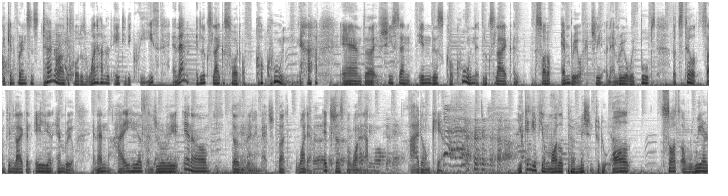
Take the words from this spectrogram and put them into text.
You can, for instance, turn around the photos 180 degrees and then it looks like a sort of cocoon. and uh, if she's then in this cocoon, it looks like an sort of embryo actually an embryo with boobs but still something like an alien embryo and then high heels and jewelry you know doesn't really match, but whatever, it's just for warming up. I don't care. you can give your model permission to do all sorts of weird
